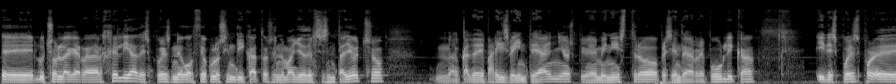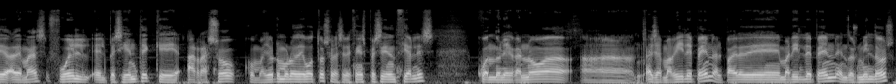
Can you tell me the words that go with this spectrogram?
eh, luchó en la guerra de Argelia, después negoció con los sindicatos en el mayo del 68, alcalde de París 20 años, primer ministro, presidente de la República. y después, eh, además, fue el, presidente que arrasó con mayor número de votos en las elecciones presidenciales cuando le ganó a, a, Jean-Marie Le Pen, al padre de Marine Le Pen, en 2002,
